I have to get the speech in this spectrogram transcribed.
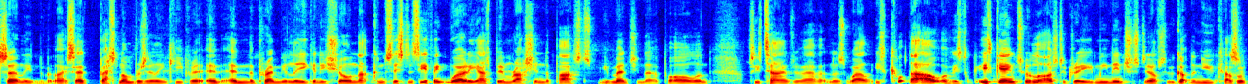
certainly, like I said, best non-Brazilian keeper in, in the Premier League, and he's shown that consistency. I think where he has been rash in the past, you mentioned there, Paul, and obviously times with Everton as well. He's cut that out of his, his game to a large degree. I mean, interesting. Obviously, we've got the Newcastle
